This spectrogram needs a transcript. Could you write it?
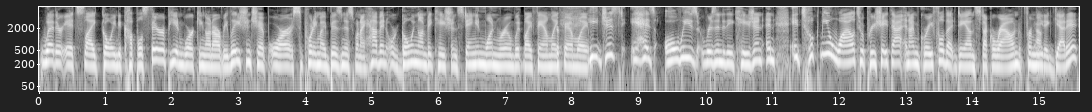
whether it's like going to couples therapy and working on our relationship, or supporting my business when I haven't, or going on vacation, staying in one room with my family. Your family. He just has always risen to the occasion, and it took me a while to appreciate that, and I'm grateful that Dan stuck around for me to get it.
